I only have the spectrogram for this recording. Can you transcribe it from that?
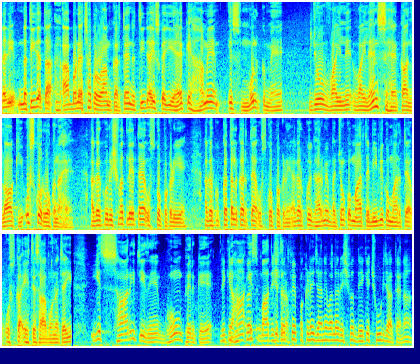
नहीं नतीजा आप बड़े अच्छा प्रोग्राम करते हैं। नतीजा इसका ये है कि हमें इस मुल्क में जो वायलेंस है का लॉ की उसको रोकना है। अगर कोई रिश्वत लेता है उसको पकड़िए। अगर कोई कत्ल करता है उसको पकड़ें अगर कोई घर में बच्चों को मारता है बीबी को मारता है उसका एहतसाब होना चाहिए। ये सारी चीज़ें घूम फिर के लेकिन जहाँ इस बात की तरफ़ पे पकड़े जाने वाला रिश्वत दे के छूट जाता है ना?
